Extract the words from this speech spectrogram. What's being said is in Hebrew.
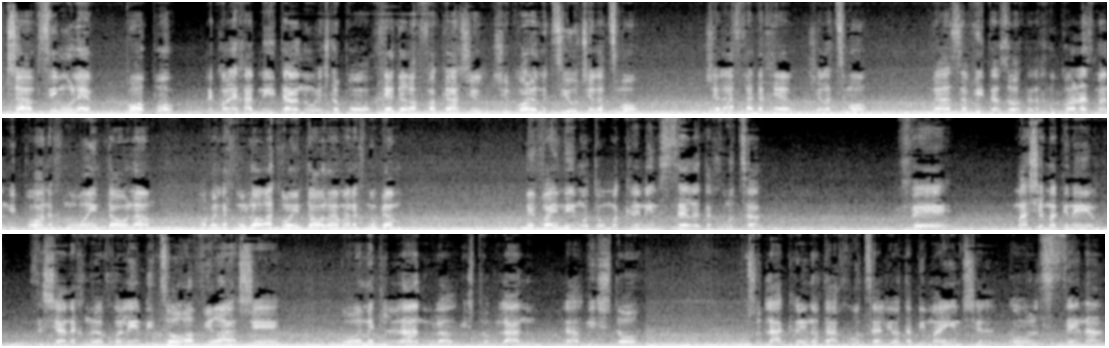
עכשיו, שימו לב, פה, פה, לכל אחד מאיתנו יש לו פה חדר הפקה של, של כל המציאות של עצמו. של אף אחד אחר, של עצמו. מהזווית הזאת. אנחנו כל הזמן מפה אנחנו רואים את העולם. אבל אנחנו לא רק רואים את העולם, אנחנו גם מביימים אותו, מקרינים סרט החוצה. ומה שמגניב זה שאנחנו יכולים ליצור אווירה שגורמת לנו להרגיש טוב, לנו להרגיש טוב, פשוט להקרין אותה החוצה, להיות הבימאים של כל סצנה,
